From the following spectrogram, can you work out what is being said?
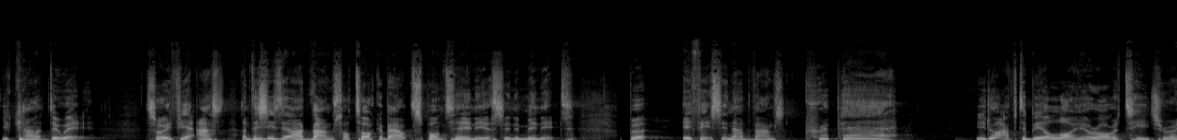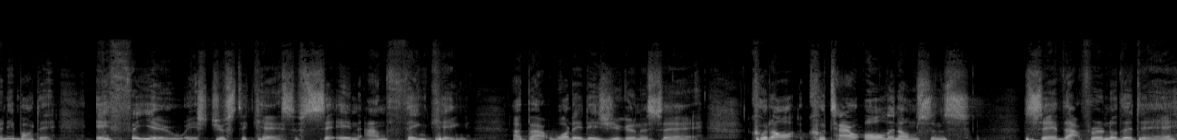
You can't do it. So if you ask, and this is in advance, I'll talk about spontaneous in a minute, but if it's in advance, prepare. You don't have to be a lawyer or a teacher or anybody. If for you it's just a case of sitting and thinking about what it is you're going to say, cut out, cut out all the nonsense, save that for another day,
